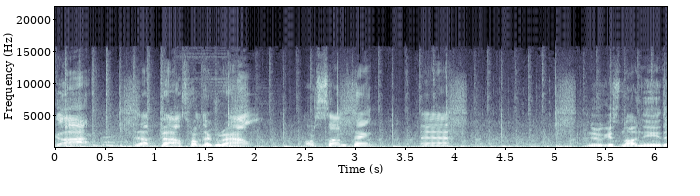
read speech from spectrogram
God. Did that bounce from the ground or something? Eh. Nuke is not needed.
